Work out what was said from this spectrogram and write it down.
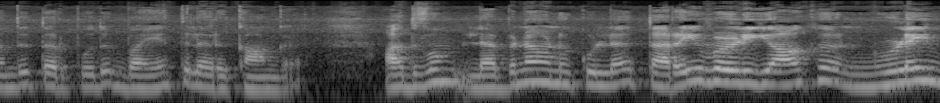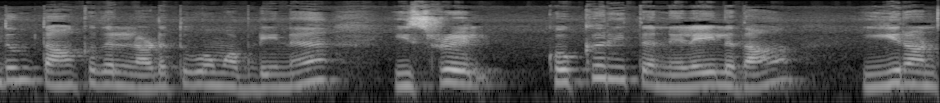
வந்து தற்போது பயத்தில் இருக்காங்க. அதுவும் லெபனானுக்குள்ள தரை வழியாக நுழைந்தும் தாக்குதல் நடத்துவோம் அப்படின்னு இஸ்ரேல் கொக்கரித்த நிலையில தான் ஈரான்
